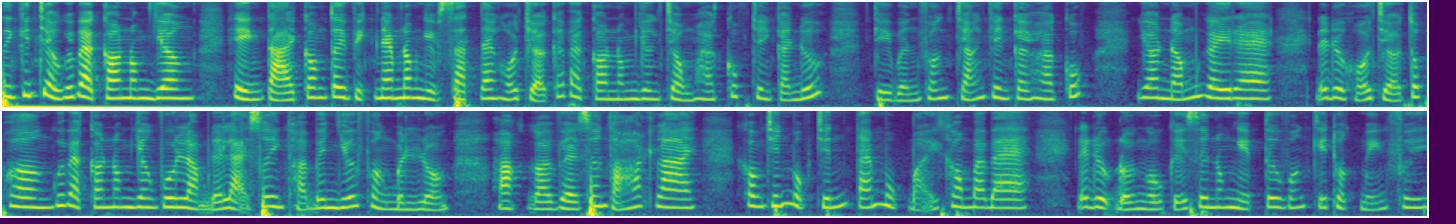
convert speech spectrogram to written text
Xin kính chào quý bà con nông dân. Hiện tại công ty Việt Nam Nông nghiệp sạch đang hỗ trợ các bà con nông dân trồng hoa cúc trên cả nước trị bệnh phấn trắng trên cây hoa cúc do nấm gây ra. Để được hỗ trợ tốt hơn, quý bà con nông dân vui lòng để lại số điện thoại bên dưới phần bình luận hoặc gọi về số điện thoại hotline 0919 817 033 để được đội ngũ kỹ sư nông nghiệp tư vấn kỹ thuật miễn phí.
